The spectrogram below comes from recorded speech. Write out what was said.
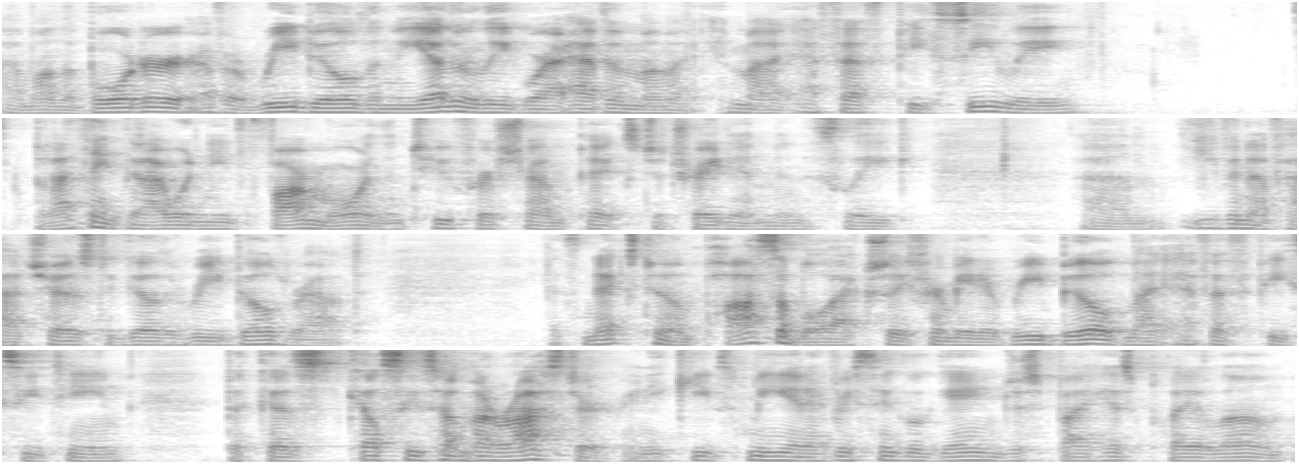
I'm on the border of a rebuild in the other league where I have him in my, in my FFPC league. But I think that I would need far more than two first round picks to trade him in this league, um, even if I chose to go the rebuild route. It's next to impossible, actually, for me to rebuild my FFPC team because Kelce's on my roster and he keeps me in every single game just by his play alone.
